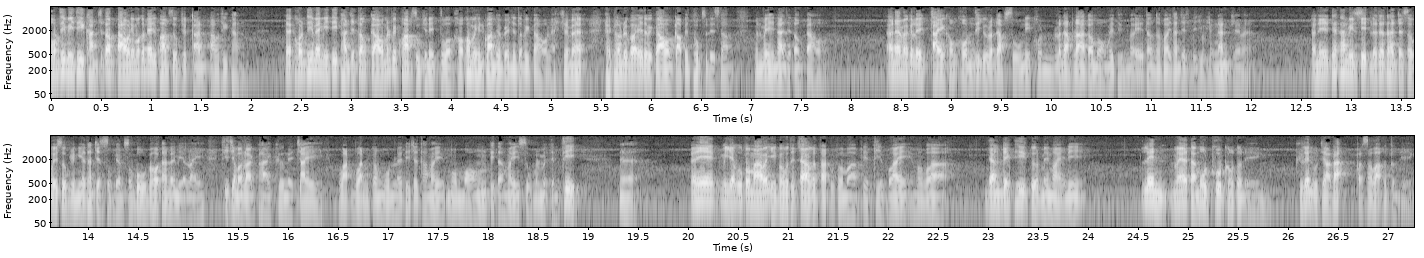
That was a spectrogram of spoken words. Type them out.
คนที่มีที่คันจะต้องเกาเนี่ยมันก็ได้ความสุขจากการเกาที่คันแต่คนที่ไม่มีที่คันจะต้องเกามันเป็นความสุขอยู่ในตัวเขาก็ไม่เห็นความจำเป็นจะต้องไปเกาอะไรใช่ไหมเขาคิดว่าจะไปเกากลับเป็นทุกข์ซะด้วยซ้ำมันไม่เห็นน่าจะต้องเกา อันนั้นมันก็เลยใจของคนที่อยู่ระดับสูงนี่คนระดับล่างก็มองไม่ถึงว่าเอ๊ะทำไมท่านจะไปอยู่อย่างนั้นใช่ไหมอันนี้ถ้าท่านมีสิทธิ์แล้วถ้าท่านจะเสวยสุขอย่างนี้ท่านจะสุขอย่างสมบูรณ์เพราะท่านไม่มีอะไรที่จะมาระคายเคืองในใจหวาดหวั่นกังวลอะไรที่จะทำให้มัวหมองที่ทำให้สุขมันไม่เต็มที่นะอันนี้มียังอุปมาไว้อีกพระพุทธเจ้าก็ตัดอุปมาเปรียบเทียบไว้บอกว่าอย่างเด็กที่เกิดใหม่ๆนี่เล่นแม้แต่มูดพูดของตนเอง คือเล่นอุจจาระปัสสาวะของตนเอง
